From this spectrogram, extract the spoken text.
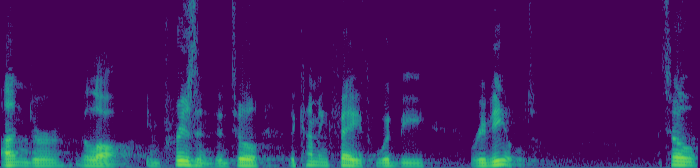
under the law, imprisoned until the coming faith would be revealed. So,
